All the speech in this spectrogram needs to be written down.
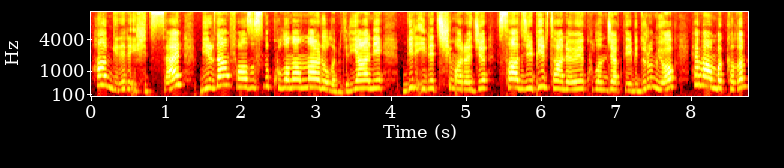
hangileri işitsel? Birden fazlasını kullananlar da olabilir. Yani bir iletişim aracı sadece bir tane öğe kullanacak diye bir durum yok. Hemen bakalım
